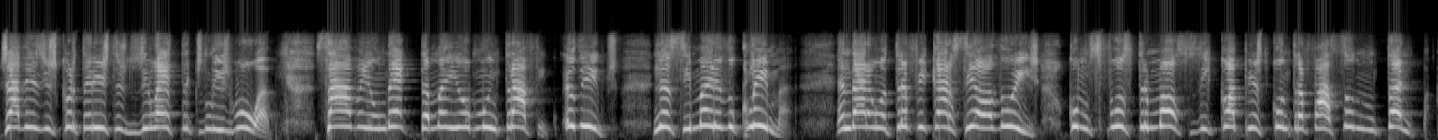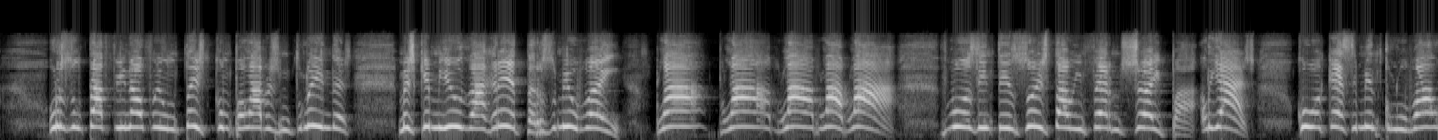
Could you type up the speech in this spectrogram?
Já dizem os carteiristas dos elétricos de Lisboa. Sabem onde é que também houve muito tráfico? Eu digo-vos, na cimeira do clima. Andaram a traficar CO2 como se fosse termossos e cópias de contrafação de metano, pá. O resultado final foi um texto com palavras muito lindas, mas que a miúda à Greta resumiu bem. Blá, blá, blá, blá, blá. De boas intenções está o inferno cheio, pá. Aliás, com o aquecimento global,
